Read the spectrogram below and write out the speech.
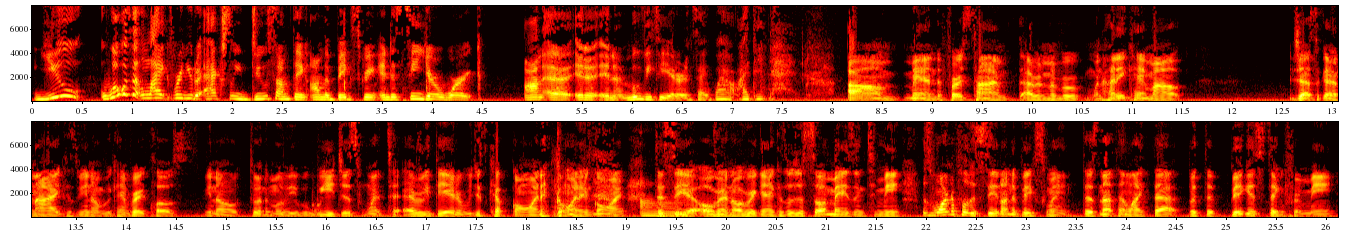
you what was it like for you to actually do something on the big screen and to see your work on a in a in a movie theater and say, "Wow, I did that." Um, man, the first time I remember when Honey came out, Jessica and I, because you know we became very close, you know, doing the movie, but we just went to every theater. We just kept going and going and going to see uh-huh. it over and over again because it was just so amazing to me. It's wonderful to see it on the big screen. There's nothing like that. But the biggest thing for me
